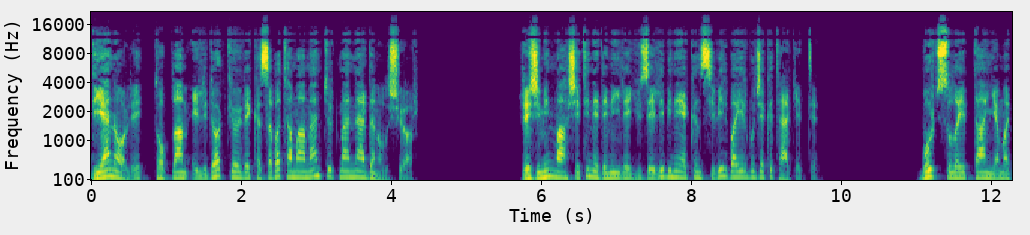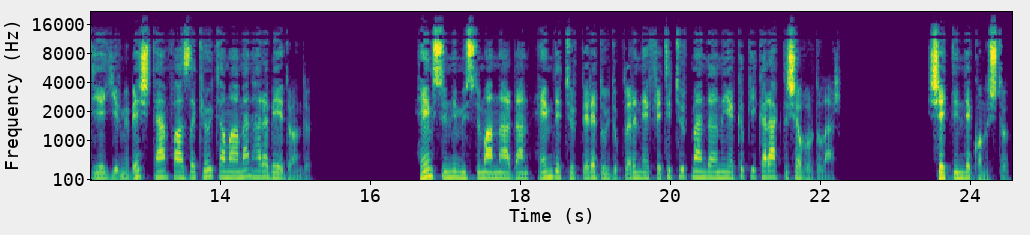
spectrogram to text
Diyen Orli, toplam 54 köy ve kasaba tamamen Türkmenlerden oluşuyor. Rejimin vahşeti nedeniyle 150 bine yakın sivil Bayırbucak'ı terk etti. Burç Sulayip'tan Yamadi'ye 25'ten fazla köy tamamen harabeye döndü. Hem Sünni Müslümanlardan hem de Türklere duydukları nefreti Türkmen Dağı'nı yakıp yıkarak dışa vurdular. Şeklinde konuştu.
